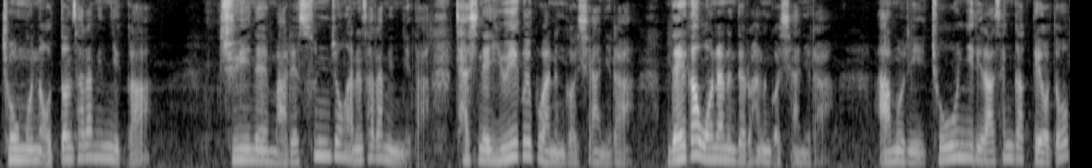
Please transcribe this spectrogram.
종은 어떤 사람입니까? 주인의 말에 순종하는 사람입니다. 자신의 유익을 구하는 것이 아니라 내가 원하는 대로 하는 것이 아니라 아무리 좋은 일이라 생각되어도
